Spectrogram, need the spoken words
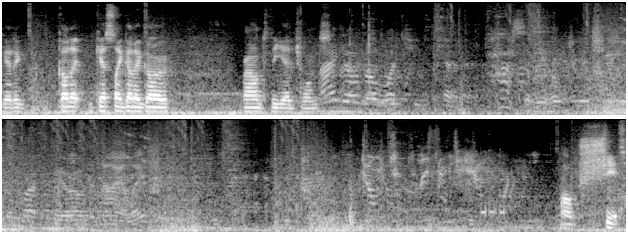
Gotta, gotta, guess I gotta go around to the edge ones. I don't know what you can possibly hope to achieve apart from your own annihilation. Oh shit.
